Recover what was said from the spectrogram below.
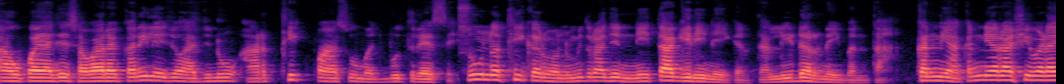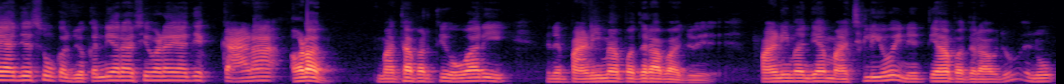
આ ઉપાય આજે સવારે કરી લેજો. આજનું આર્થિક પાસું મજબૂત રહેશે. શું નથી કરવાનું? મિત્રો, આજે નેતાગીરી નહીં કરતા, લીડર નહીં બનતા. કન્યા કન્યા રાશિવાળાએ આજે શું કરજો? કન્યા રાશિવાળાએ આજે કાળા અડદ માથા પરથી ઓવારી અને પાણીમાં પધરાવવા જોઈએ. પાણીમાં જ્યાં માછલી હોય ને, ત્યાં પધરાવજો. એનું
